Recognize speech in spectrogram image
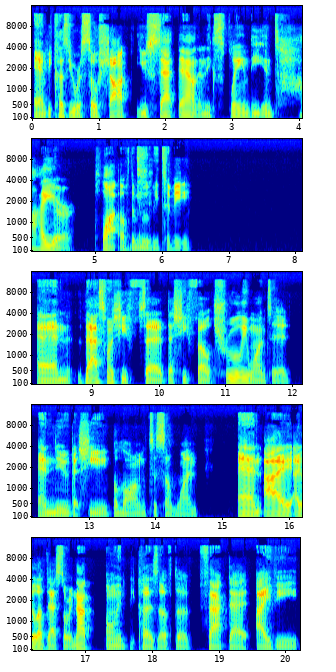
and because you were so shocked you sat down and explained the entire plot of the movie to me. And that's when she said that she felt truly wanted and knew that she belonged to someone. And I I love that story not only because of the fact that Ivy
